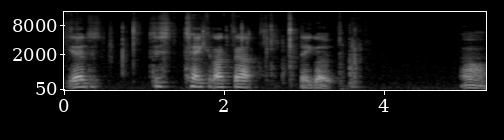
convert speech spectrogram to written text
yeah, just, just take it like that. There you go. Oh.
